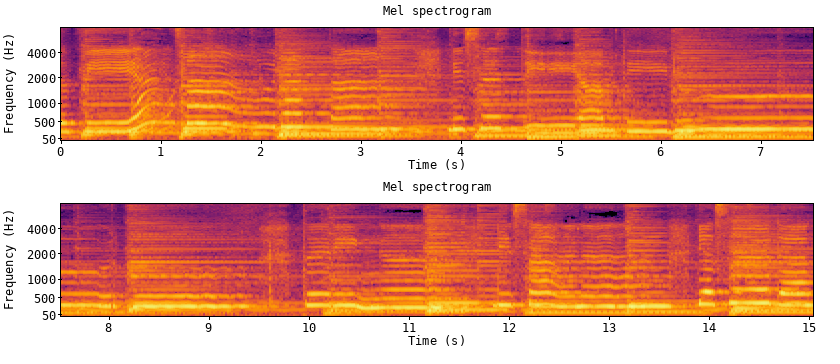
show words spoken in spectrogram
sepi yang selalu datang di setiap tidurku. Teringat di sana dia sedang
